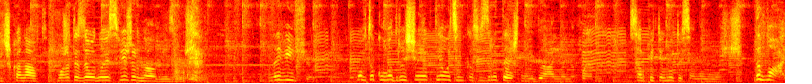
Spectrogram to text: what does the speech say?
Річканавт, може ти заодно і свій журнал візьмеш? Навіщо? Бо в такого дрища, як ти, оцінка фізритеш не ідеальна, напевно. Сам підтягнутися не можеш. Давай!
